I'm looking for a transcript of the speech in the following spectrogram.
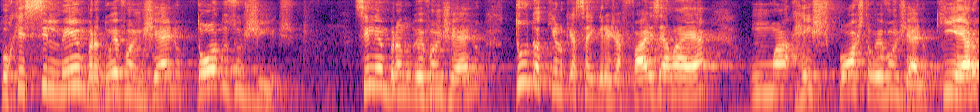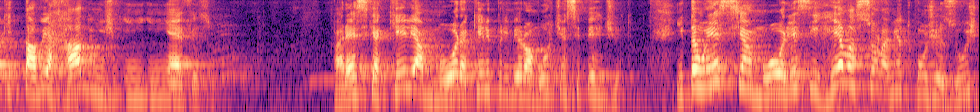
Porque se lembra do Evangelho todos os dias. Se lembrando do Evangelho, tudo aquilo que essa igreja faz, ela é uma resposta ao Evangelho, que era o que estava errado em, em, em Éfeso. Parece que aquele amor, aquele primeiro amor tinha se perdido. Então, esse amor, esse relacionamento com Jesus,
